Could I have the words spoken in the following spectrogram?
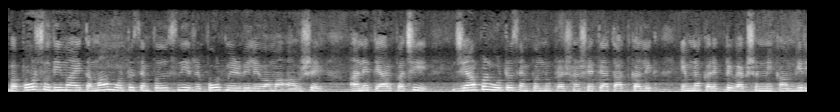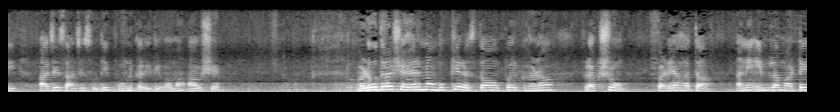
બપોર સુધીમાં એ તમામ વોટર સેમ્પલ્સની રિપોર્ટ મેળવી લેવામાં આવશે અને ત્યાર પછી જ્યાં પણ વોટર સેમ્પલનું પ્રશ્ન છે ત્યાં તાત્કાલિક એમના કરેક્ટિવ એક્શનની કામગીરી આજે સાંજે સુધી પૂર્ણ કરી દેવામાં આવશે. વડોદરા શહેરના મુખ્ય રસ્તાઓ પર ઘણા વૃક્ષો પડ્યા હતા અને એમના માટે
